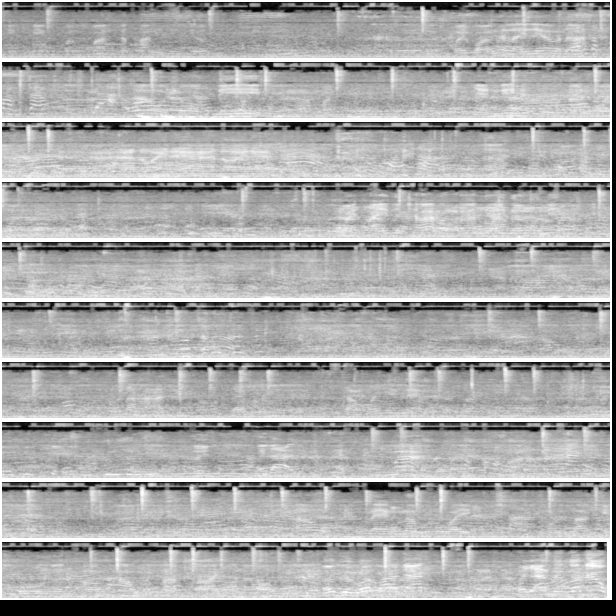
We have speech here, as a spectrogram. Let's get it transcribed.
เด็กๆปันๆแต่ตังค์เยอะๆเออไม่หวังอะไรแล้วนะเออเอ้าโชคดี เย็นนี้ให้ถูกฮานอยนะฮานอยนะฮานอยนะ หวยไทยมันช้าเอาฮาน้อยเลยวันนี้ทหารแต่มือจำไว้แน่นเฮ้ยไม่ได้มากเอ้าแข็งแรงร่ำรวยรักกินดูเงินทองเข้าไปตัดสายเงินทองเออถึงว่าพระอาจารย์พระอาจารย์ถึงแล้วเร็ว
